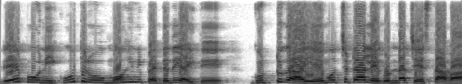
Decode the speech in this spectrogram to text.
రేపు నీ కూతురు మోహిని పెద్దది అయితే గుట్టుగా ఏ ముచ్చటా లేకుండా చేస్తావా?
